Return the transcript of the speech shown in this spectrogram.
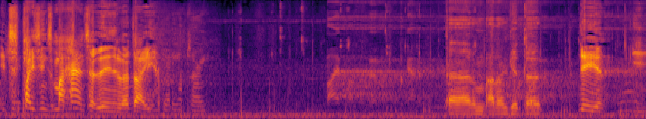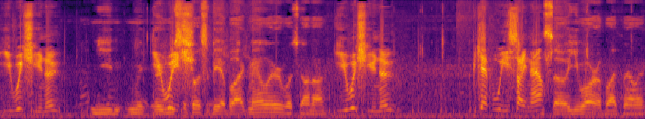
it just plays into my hands at the end of the day. Daddy, I'm sorry. Uh, I don't, I don't get that. Yeah, yeah. You, you wish you knew. You, are You you wish. supposed to be a blackmailer? What's going on? You wish you knew. Be careful what you say now. So you are a blackmailer?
